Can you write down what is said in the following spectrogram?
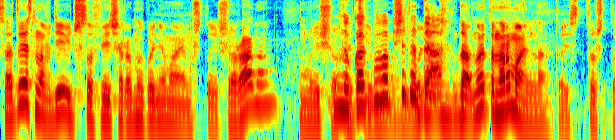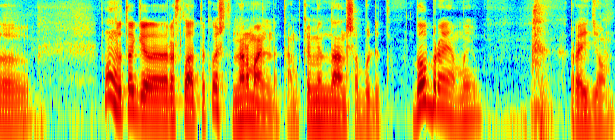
Соответственно, в 9 часов вечера мы понимаем, что еще рано, мы еще Ну, как хотим бы вообще-то да. Да, но это нормально. То есть то, что... Ну, в итоге расклад такой, что нормально. Там комендантша будет добрая, мы пройдем.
